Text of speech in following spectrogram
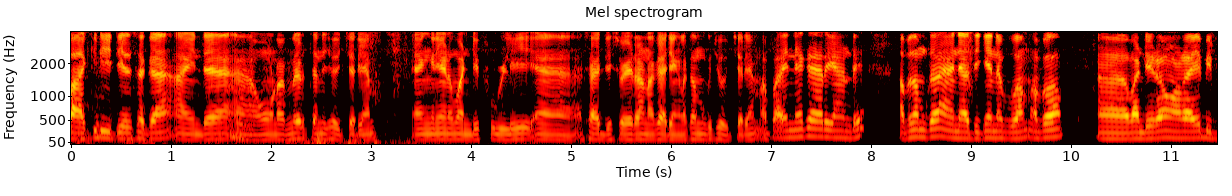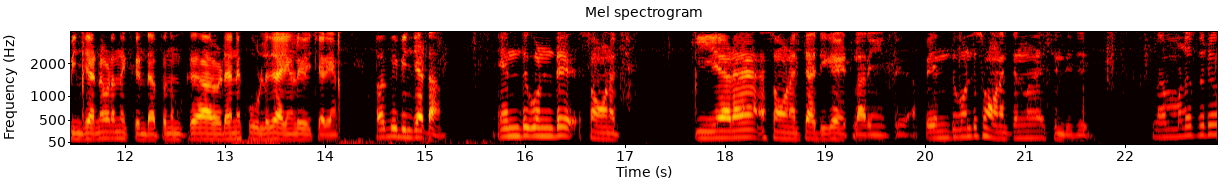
ബാക്കി ഡീറ്റെയിൽസ് ഒക്കെ അതിന്റെ ഓണറിന്റെ അടുത്ത് തന്നെ ചോദിച്ചറിയാം. എങ്ങനെയാണ് വണ്ടി ഫുള്ളി സാറ്റിസ്ഫൈഡ് ആണോ കാര്യങ്ങളൊക്കെ നമുക്ക് ചോദിച്ചറിയാം. അപ്പോൾ അതിനെയൊക്കെ അറിയാണ്ട് അപ്പോൾ നമുക്ക് അതിനകത്തേക്ക് തന്നെ പോവാം. അപ്പോൾ വണ്ടിയുടെ ഓണറായ ബിബിൻ ചേട്ടൻ ഇവിടെ നിൽക്കുന്നുണ്ട്. അപ്പോൾ നമുക്ക് അവരോട് തന്നെ കൂടുതൽ കാര്യങ്ങൾ ചോദിച്ചറിയാം. അപ്പോൾ ബിബിൻ ചേട്ടാ എന്തുകൊണ്ട് സോണറ്റ്? കിയയുടെ സോണറ്റ് അധികമായിട്ടുള്ള ഇറങ്ങിയിട്ട്. അപ്പോൾ എന്തുകൊണ്ട് സോണറ്റ് എന്ന് ചിന്തിച്ച്? നമ്മളിപ്പോ ഒരു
